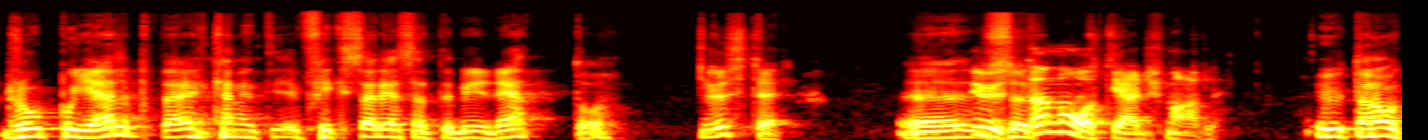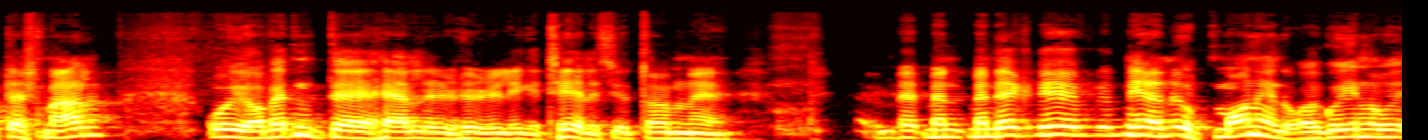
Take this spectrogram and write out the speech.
rop på hjälp där. Kan inte fixa det så att det blir rätt då. Just det. Eh, utan så, åtgärdsmall? Utan åtgärdsmall. Och jag vet inte heller hur det ligger till. Utan, eh, men, men det, det, är mer en uppmaning då. Gå in och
